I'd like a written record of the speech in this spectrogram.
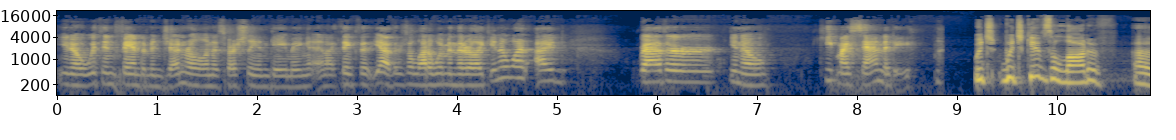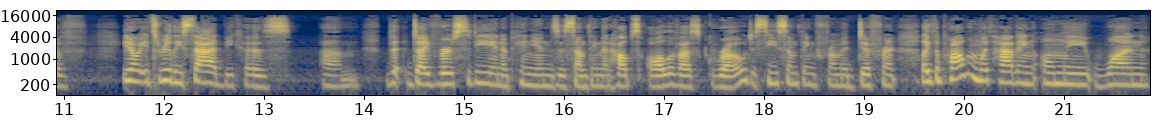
you know within fandom in general and especially in gaming. And i think that yeah there's a lot of women that are like you know what? I'd rather you know keep my sanity. Which which gives a lot of of you know it's really sad because um, the diversity in opinions is something that helps all of us grow to see something from a different like the problem with having only one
